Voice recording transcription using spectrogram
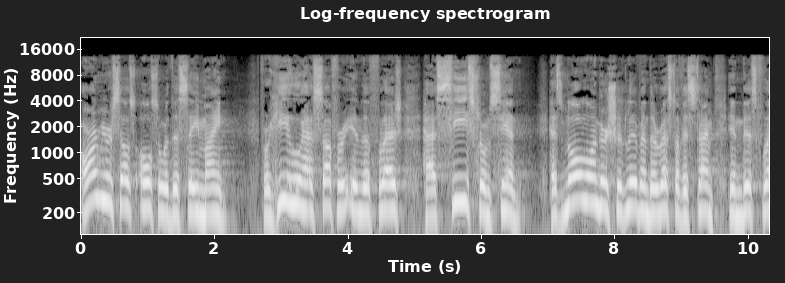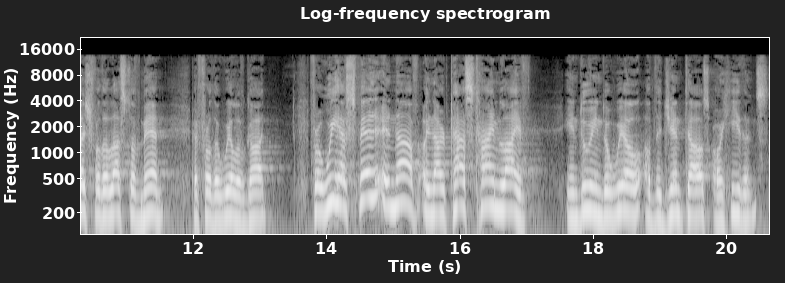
arm yourselves also with the same mind. For he who has suffered in the flesh has ceased from sin, has no longer should live in the rest of his time in this flesh for the lust of men, but for the will of God. For we have spent enough in our past time life in doing the will of the Gentiles or heathens.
